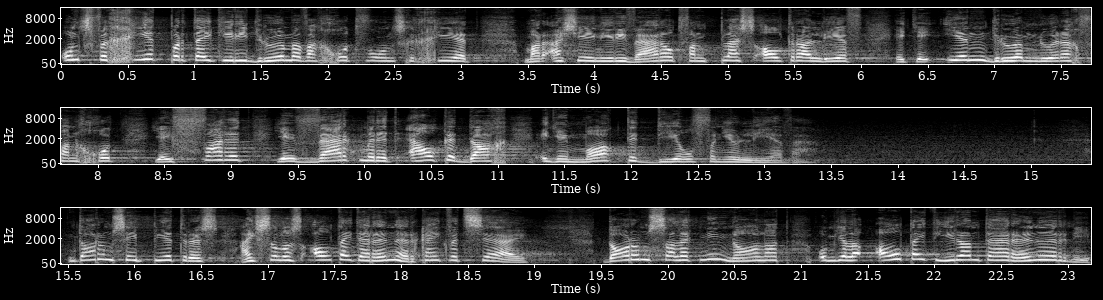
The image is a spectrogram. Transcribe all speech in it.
Ons vergeet partykeer hierdie drome wat God vir ons gegee het, maar as jy in hierdie wêreld van plus ultra leef, het jy een droom nodig van God. Jy vat dit, jy werk met dit elke dag en jy maak dit deel van jou lewe. En daarom sê Petrus, hy sal ons altyd herinner. Kyk wat sê hy. Daarom sal ek nie nalat om julle altyd hieraan te herinner nie,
